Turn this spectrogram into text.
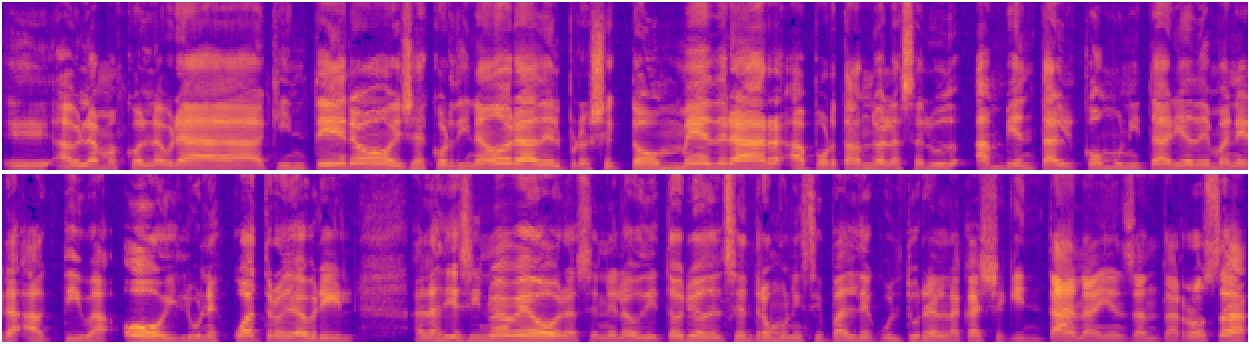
Eh, hablamos con Laura Quintero, ella es coordinadora del proyecto Medrar, aportando a la salud ambiental comunitaria de manera activa. Hoy, lunes 4 de abril, a las 19 horas, en el auditorio del Centro Municipal de Cultura en la calle Quintana y en Santa Rosa,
